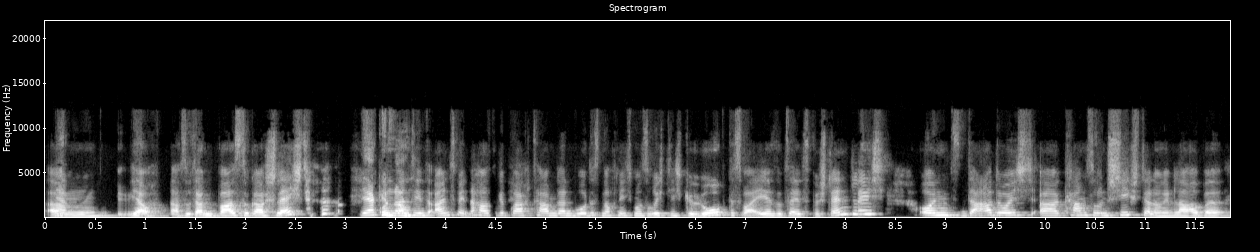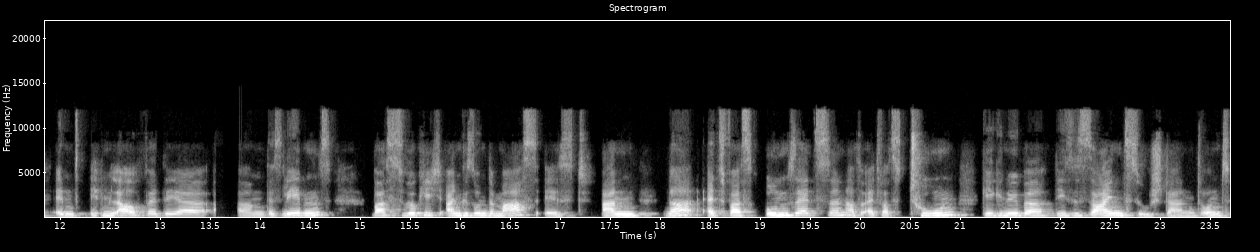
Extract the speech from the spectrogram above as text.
ähm, ja. ja. also dann war es sogar schlecht. Ja, genau. Und wenn sie ein Eins mit nach Hause gebracht haben, dann wurde es noch nicht mal so richtig gelobt. Das war eher so selbstverständlich. Und dadurch äh, kam so eine Schiefstellung im Laufe, im, im Laufe der, ähm, des Lebens, was wirklich ein gesundes Maß ist an ne, etwas umsetzen, also etwas tun gegenüber diesem Seinzustand. Und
